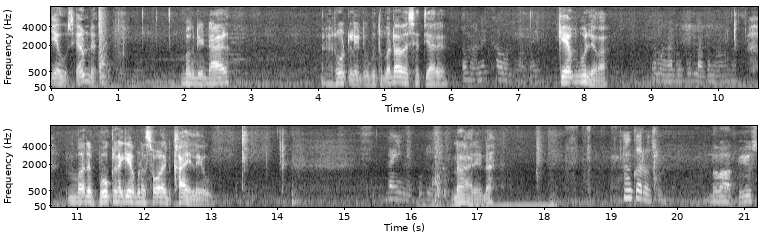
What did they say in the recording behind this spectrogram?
એવું છે એમ ને? મગની દાળ અને રોટલી ને એવું બધું બનાવે છે ત્યારે કેમ? હું લેવા? તમારે આડું પુડલા બનાવવાના છે. મને ભૂખ લાગી હમણાં સોળાઈને ખાઈ લેવું ના રે ના. શું કરો છો? દવા પીશ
